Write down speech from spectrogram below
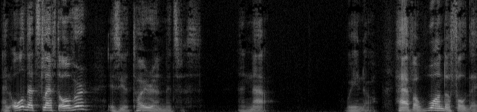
And all that's left over is your Torah and mitzvahs. And now, we know. Have a wonderful day.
